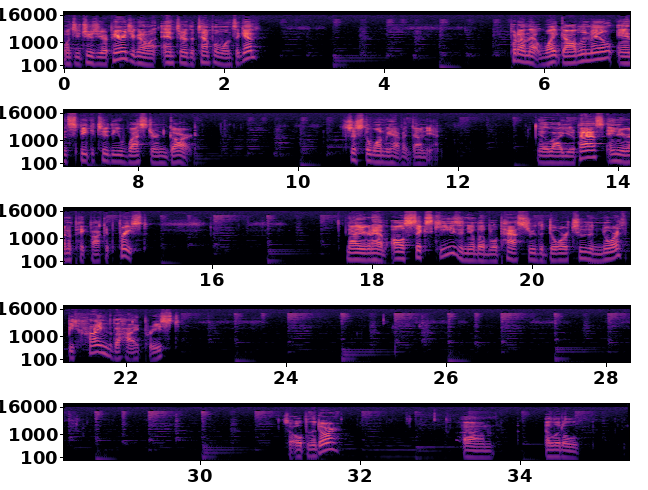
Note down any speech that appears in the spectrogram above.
Once you choose your appearance, you're going to want to enter the temple once again. Put on that white goblin mail and speak to the Western Guard. It's just the one we haven't done yet. It'll allow you to pass, and you're going to pickpocket the priest. Now you're going to have all six keys, and you'll be able to pass through the door to the north behind the high priest. So open the door. Um, a little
